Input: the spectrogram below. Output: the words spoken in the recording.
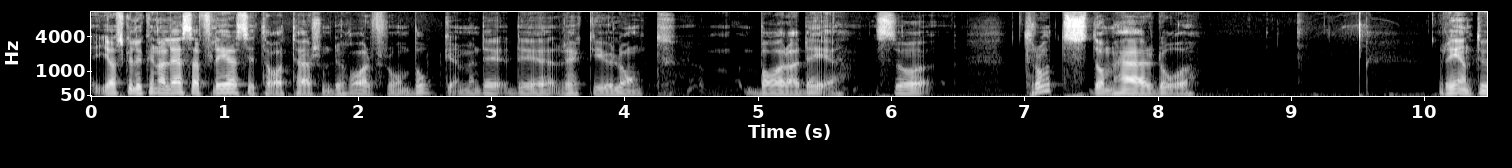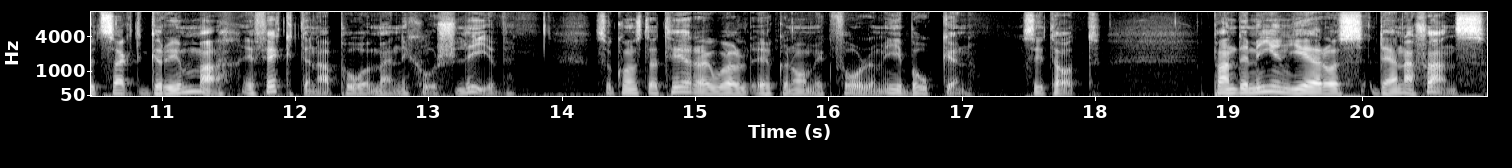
jag skulle kunna läsa fler citat här som du har från boken, men det, det räcker ju långt bara det. Så trots de här då rent ut sagt grymma effekterna på människors liv så konstaterar World Economic Forum i boken citat Pandemin ger oss denna chans.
